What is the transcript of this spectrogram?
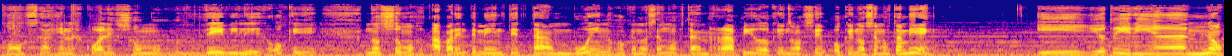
cosas en las cuales somos débiles o que no somos aparentemente tan buenos o que no hacemos tan rápido o que no, hace, o que no hacemos tan bien. Y yo te diría no.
